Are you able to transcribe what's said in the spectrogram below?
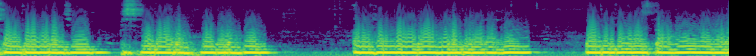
wabarakatuh. Bismillahirrahmanirrahim. Alhamdulillahirrahmanirrahim. Wa bihi nasta'in wa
